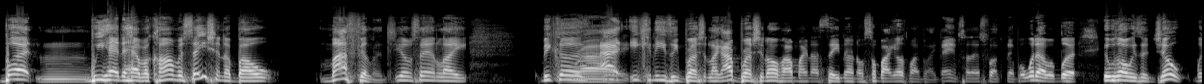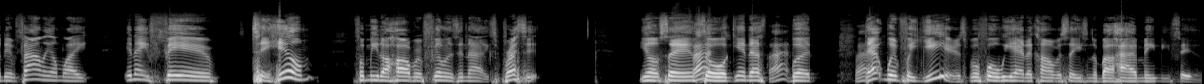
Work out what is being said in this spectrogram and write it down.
but Mm. we had to have a conversation about my feelings. You know what I'm saying? Like, because I Right. he can easily brush it. Like I brush it off. I might not say nothing, or somebody else might be like, damn, son, that's fucked up, or whatever. But it was always a joke. But then finally I'm like, it ain't fair to him for me to harbor feelings and not express it. You know what I'm saying? So again, that's but that went for years before we had a conversation about how it made me feel.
